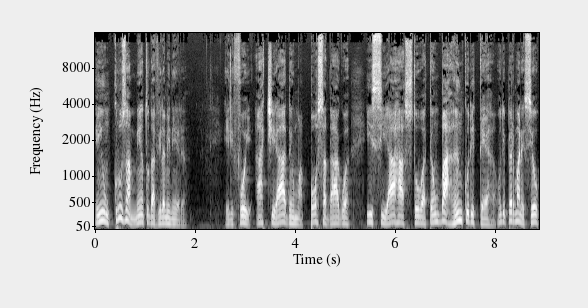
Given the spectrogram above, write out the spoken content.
em um cruzamento da Vila Mineira. Ele foi atirado em uma poça d'água e se arrastou até um barranco de terra, onde permaneceu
